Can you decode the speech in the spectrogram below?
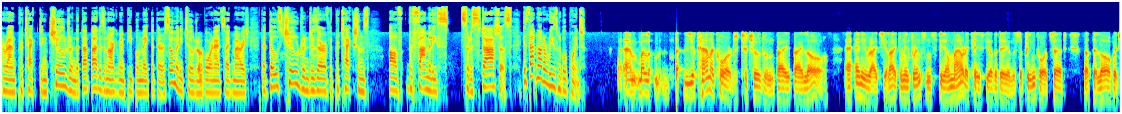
around protecting children. That, that that is an argument people make that there are so many children yeah. born outside marriage that those children deserve the protections of the family sort of status. Is that not a reasonable point? Um, well, you can accord to children by, by law uh, any rights you like. I mean, for instance, the O'Meara case the other day in the Supreme Court said that the law which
